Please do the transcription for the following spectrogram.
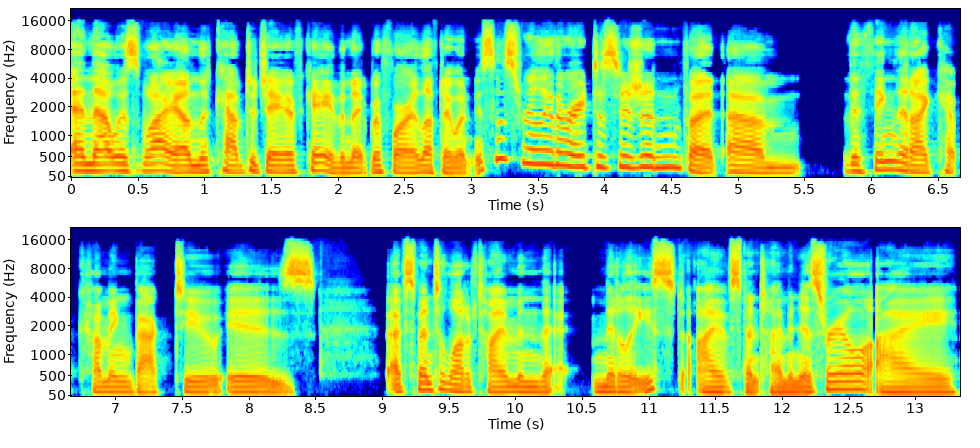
And that was why on the cab to JFK the night before I left, I went, is this really the right decision? But um, the thing that I kept coming back to is I've spent a lot of time in the Middle East. I've spent time in Israel. I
